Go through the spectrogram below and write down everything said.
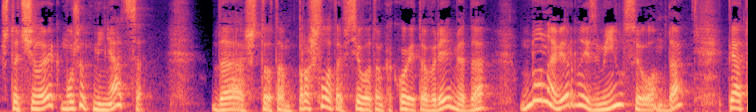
что человек может меняться – да, что там, прошло-то всего там какое-то время, да, ну, наверное, изменился он, да. 5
